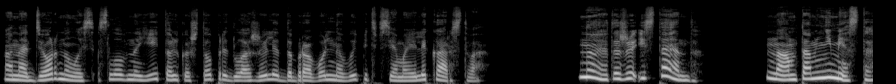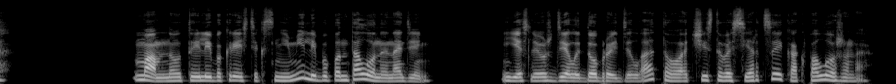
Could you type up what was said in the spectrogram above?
Она дернулась, словно ей только что предложили добровольно выпить все мои лекарства. «Но это же и стенд. Нам там не место». «Мам, ну ты либо крестик сними, либо панталоны надень. Если уж делать добрые дела, то от чистого сердца и как положено.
